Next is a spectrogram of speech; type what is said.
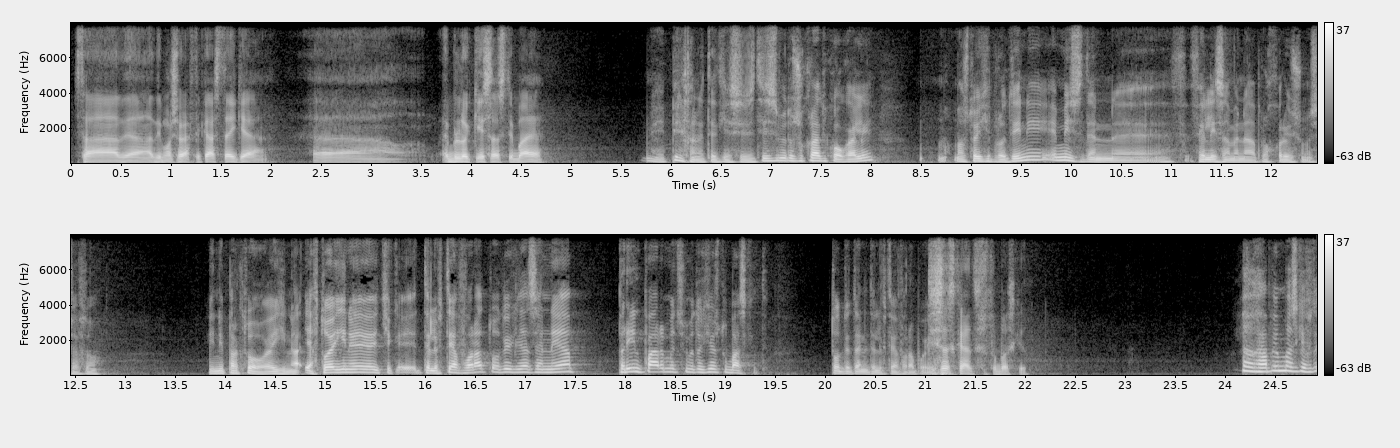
στα δημοσιογραφικά στέκια ε, εμπλοκής σας στην ΠαΕ; Ναι, υπήρχαν τέτοιες συζητήσεις με το Σοκράτη Κόκαλη. Μας το είχε προτείνει. Εμείς δεν ε, θελήσαμε να προχωρήσουμε σε αυτό. Είναι υπαρκτό. Έγινε. Αυτό έγινε και τελευταία φορά το 2009 πριν πάρουμε τις συμμετοχές του μπάσκετ. Τότε ήταν η τελευταία φορά που έγινε. Τι σας κάτσε στο μπάσκετ; Η αγάπη μας για, αυτό,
